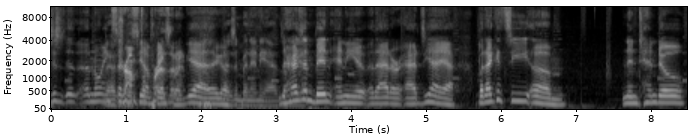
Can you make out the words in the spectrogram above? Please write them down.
just uh, annoying stuff Trump on president. Facebook." Yeah, there you go. There hasn't been any ads. There hasn't yet. been any of that or ads. Yeah, yeah. But I could see um Nintendo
